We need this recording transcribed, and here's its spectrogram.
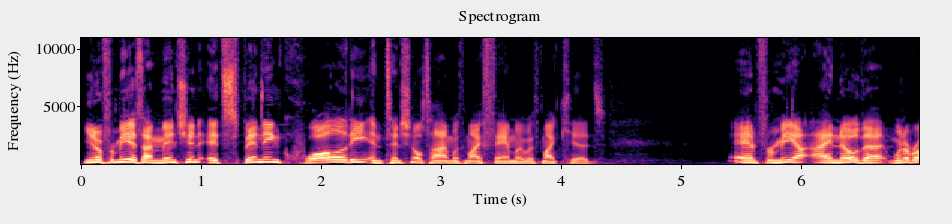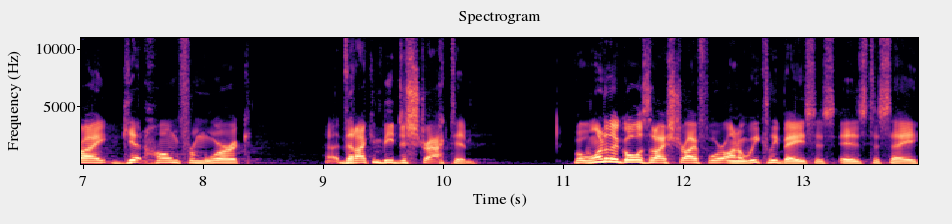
You know, for me, as I mentioned, it's spending quality, intentional time with my family, with my kids. And for me, I know that whenever I get home from work, uh, that I can be distracted. But one of the goals that I strive for on a weekly basis is to say,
